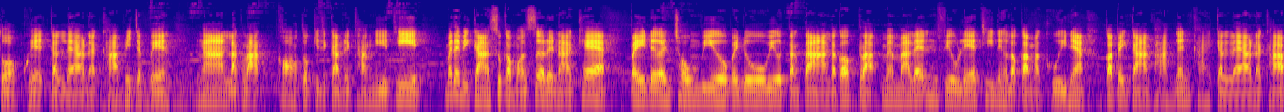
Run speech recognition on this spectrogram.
ตัวเควสกันแล้วนะครับนี่จะเป็นงานหลักๆ ของตัวกิจกรรมในครั้งนี้ที่ไม่ได้มีการสู้กับมอนสเตอร์เลยนะ แค่ไปเดินชมวิว ไปดูวิวต่างๆ แล้วก็กลับมามาเล่นฟิลเลสทีนึงแล้วกลับมาคุยเนี่ยก็เป็นการผ่านเงื่อนไขกันแล้วนะครับ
